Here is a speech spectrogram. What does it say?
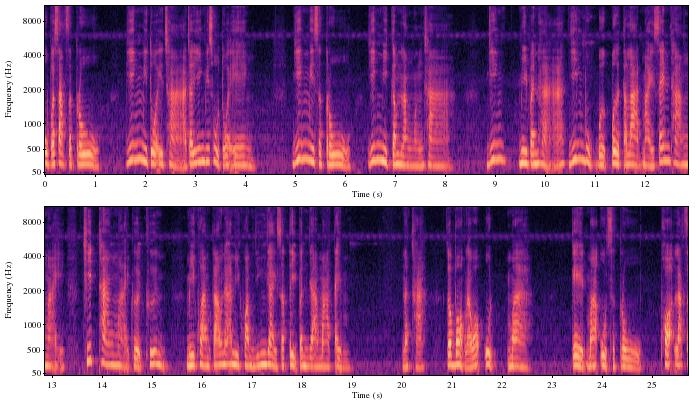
อุปสรรคศัตรู ยิ่งมีตัวอิจฉาจะยิ่งพิสูจน์ตัวเอง ยิ่งมีศัตรู ยิ่งมีกำลังวังชา ยิ่งมีปัญหายิ่งบุกเบิกเปิดตลาดใหม่เส้นทางใหม่ ทิศทางใหม่เกิดขึ้น มีความก้าวหน้ามีความยิ่งใหญ่สติปัญญามาเต็มนะคะ ก็บอกแล้วว่าอุดมา เกตมาอุดศัตรู เพราะลักษ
